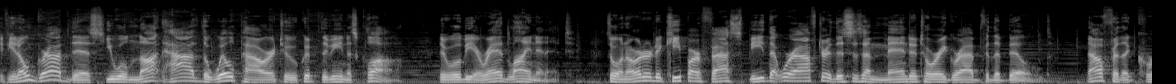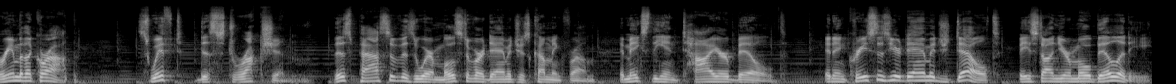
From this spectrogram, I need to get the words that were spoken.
If you don't grab this, you will not have the willpower to equip the Venus Claw. There will be a red line in it. So in order to keep our fast speed that we're after, this is a mandatory grab for the build. Now for the cream of the crop. Swift Destruction. This passive is where most of our damage is coming from. It makes the entire build. It increases your damage dealt based on your mobility.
